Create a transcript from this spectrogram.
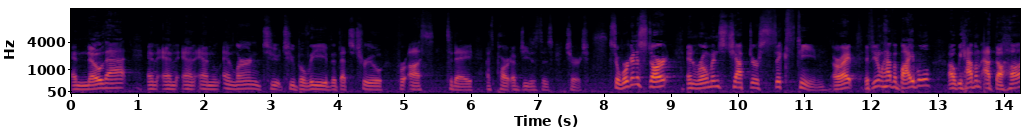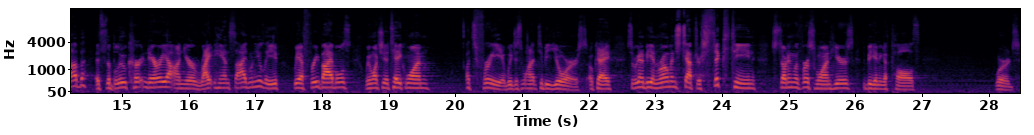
and know that and, and, and, and, and learn to, to believe that that's true for us today as part of Jesus' church. So we're going to start in Romans chapter 16, all right? If you don't have a Bible, uh, we have them at the hub. It's the blue curtained area on your right hand side when you leave. We have free Bibles. We want you to take one. It's free. We just want it to be yours, okay? So we're going to be in Romans chapter 16, starting with verse 1. Here's the beginning of Paul's words.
